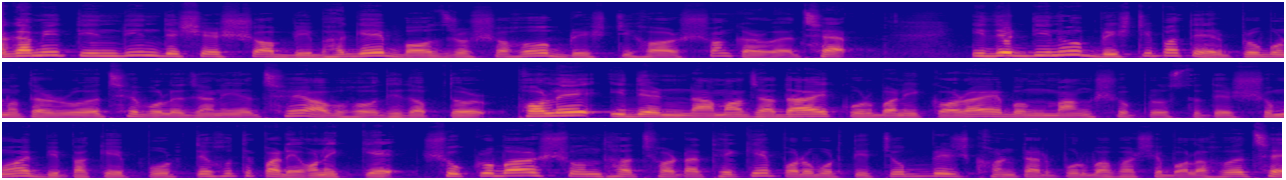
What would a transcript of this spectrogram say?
আগামী তিন দিন দেশের সব বিভাগে বজ্রসহ বৃষ্টি হওয়ার শঙ্কা রয়েছে। ঈদের দিনও বৃষ্টিপাতের প্রবণতা রয়েছে বলে জানিয়েছে আবহাওয়া অধিদপ্তর। ফলে ঈদের নামাজ আদায়, কোরবানি করা এবং মাংস প্রস্তুতের সময় বিপাকে পড়তে হতে পারে অনেককে। শুক্রবার সন্ধ্যা ছটা থেকে পরবর্তী চব্বিশ ঘণ্টার পূর্বাভাসে বলা হয়েছে,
